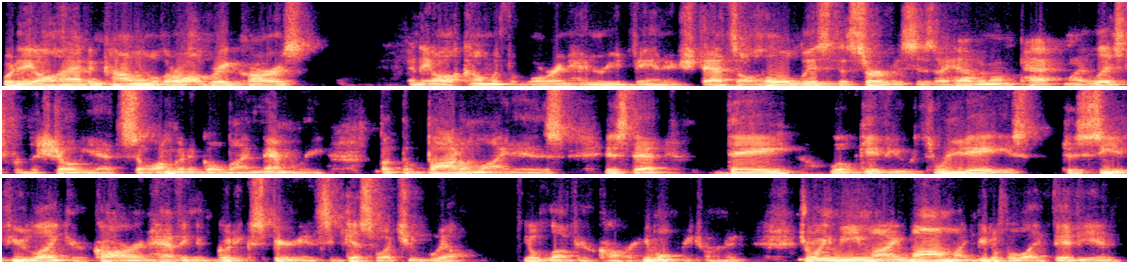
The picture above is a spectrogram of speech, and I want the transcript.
What do they all have in common? Well, they're all great cars and they all come with the Warren Henry Advantage. That's a whole list of services. I haven't unpacked my list for the show yet, so I'm going to go by memory. But the bottom line is, is that they will give you three days to see if you like your car and having a good experience. And guess what? You will. You'll love your car. You won't return it. Join me, my mom, my beautiful wife, Vivian,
